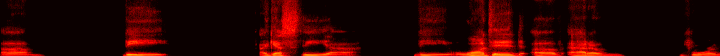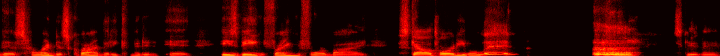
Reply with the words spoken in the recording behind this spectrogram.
um, the, I guess the, uh, the wanted of Adam for this horrendous crime that he committed it he's being framed for by Skeletor and Evil-Lyn. Excuse me.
